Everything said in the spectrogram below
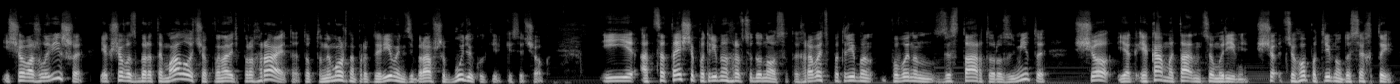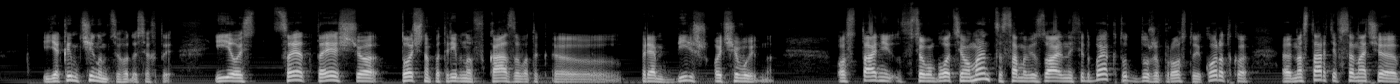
І що важливіше, якщо ви зберете мало очок, ви навіть програєте. Тобто не можна пройти рівень, зібравши будь-яку кількість очок. І а це те, що потрібно гравцю доносити. Гравець потрібен повинен зі старту розуміти, що як, яка мета на цьому рівні, що цього потрібно досягти і яким чином цього досягти. І ось це те, що точно потрібно вказувати е, прям більш очевидно. Останній в цьому блоці момент це саме візуальний фідбек. Тут дуже просто і коротко. Е, на старті все наче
